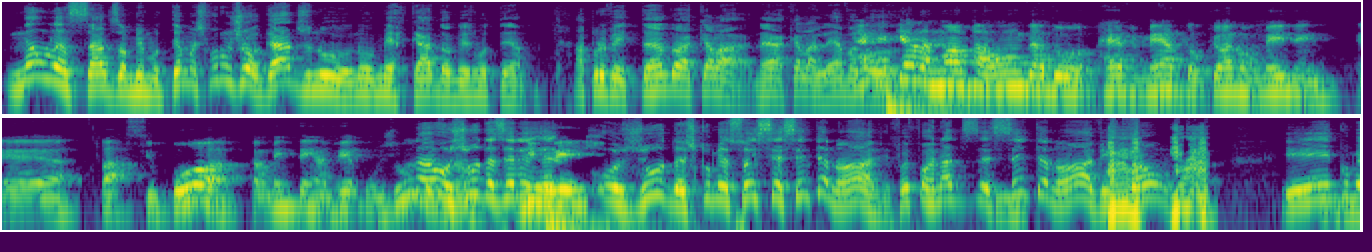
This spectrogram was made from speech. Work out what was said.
não lançados ao mesmo tempo, mas foram jogados no, no mercado ao mesmo tempo, aproveitando aquela, né, aquela leva é, do... Aquela nova onda do heavy metal que o Iron Maiden é, participou também tem a ver com Judas? Não, o Judas, ele, ele, o Judas começou em 69, foi formado em 69, então. E, come...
